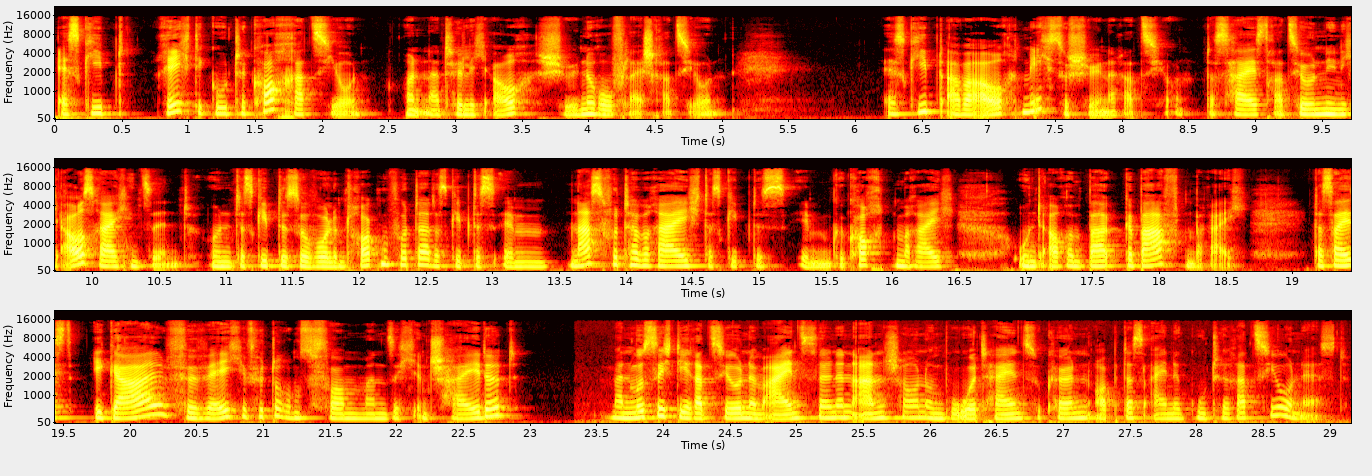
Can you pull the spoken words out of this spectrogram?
Es gibt richtig gute Kochrationen und natürlich auch schöne Rohfleischrationen. Es gibt aber auch nicht so schöne Rationen. Das heißt, Rationen, die nicht ausreichend sind. Und das gibt es sowohl im Trockenfutter, das gibt es im Nassfutterbereich, das gibt es im gekochten Bereich und auch im gebarften Bereich. Das heißt, egal für welche Fütterungsform man sich entscheidet, man muss sich die Ration im Einzelnen anschauen, um beurteilen zu können, ob das eine gute Ration ist.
